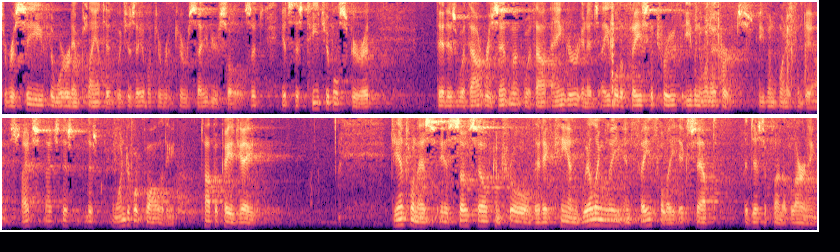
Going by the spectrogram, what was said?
to receive the word implanted, which is able to, to save your souls. It, it's this teachable spirit that is without resentment, without anger, and it's able to face the truth even when it hurts, even when it condemns. That's, that's this, this wonderful quality. Top of page eight. Gentleness is so self-controlled that it can willingly and faithfully accept the discipline of learning.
